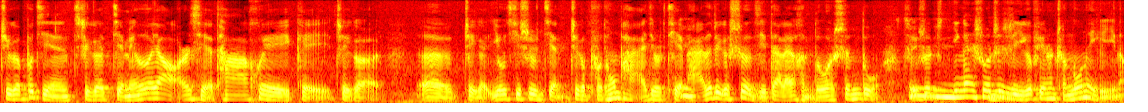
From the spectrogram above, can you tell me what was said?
这个不仅这个简明扼要，而且它会给这个呃这个尤其是简这个普通牌就是铁牌的这个设计带来很多深度。所以说应该说这是一个非常成功的一个异能。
